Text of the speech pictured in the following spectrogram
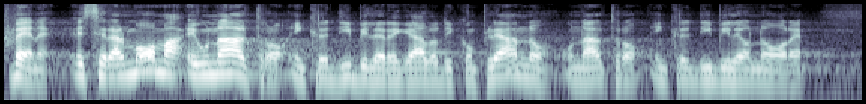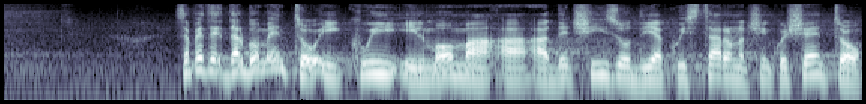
Bene, essere al MoMA è un altro incredibile regalo di compleanno, un altro incredibile onore. Sapete, dal momento in cui il MoMA ha, ha deciso di acquistare una 500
